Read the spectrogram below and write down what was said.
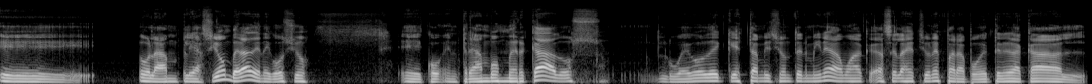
eh, o la ampliación ¿verdad? de negocios eh, entre ambos mercados. Luego de que esta misión termine, vamos a hacer las gestiones para poder tener acá al,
